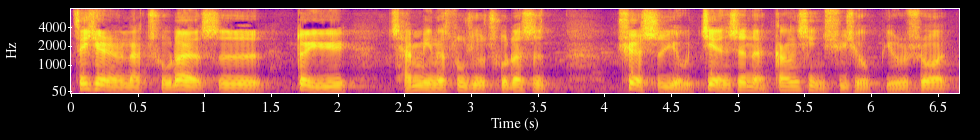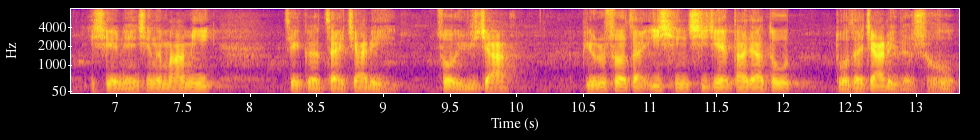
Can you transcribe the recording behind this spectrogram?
这些人呢，除了是对于产品的诉求，除了是确实有健身的刚性需求，比如说一些年轻的妈咪，这个在家里做瑜伽，比如说在疫情期间大家都躲在家里的时候，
